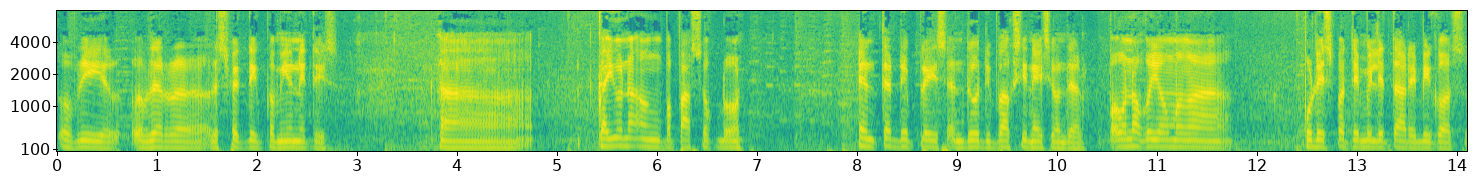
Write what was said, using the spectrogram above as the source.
of, the, of their uh, respective communities. Uh, kayo na ang papasok doon enter the place and do the vaccination there. Pauna ko yung mga police pati military because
